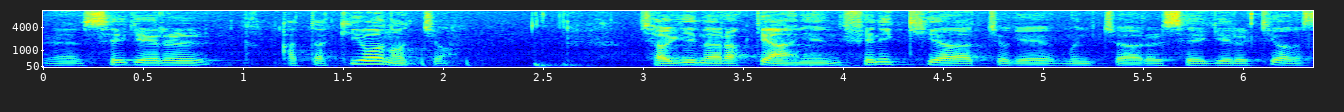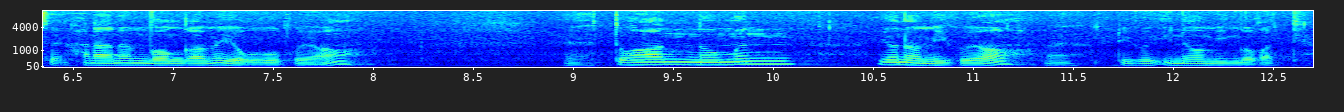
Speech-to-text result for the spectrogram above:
3개를 갖다 끼워 넣었죠. 자기 나라 게 아닌 페니키아 쪽의 문자를 세 개를 끼워놨어요. 하나는 뭔가 하면 요거고요. 예, 또한 놈은 요 놈이고요. 예, 그리고 이 놈인 것 같아요.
